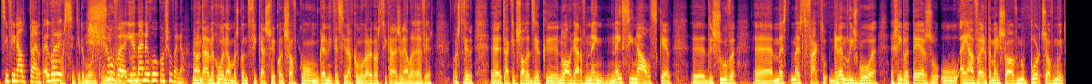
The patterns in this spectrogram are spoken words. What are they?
assim final de tarde. Agora gosto de sentir a melancolia chuva e andar na rua com chuva não. Não, andar na rua não, mas quando fica a chover, quando chove com grande intensidade, como agora, gosto de ficar à janela a ver. Gosto de ver. Eh, está aqui pessoal a dizer que no Algarve nem, nem sinal sequer eh, de chuva, eh, mas, mas de facto, Grande Lisboa, Ribatejo, o, em Aveiro também chove, no Porto chove muito.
